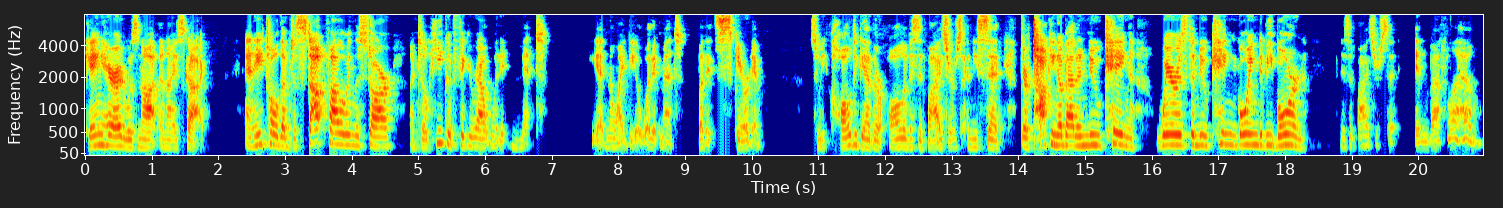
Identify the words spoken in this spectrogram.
King Herod was not a nice guy, and he told them to stop following the star until he could figure out what it meant. He had no idea what it meant, but it scared him. So he called together all of his advisors and he said, They're talking about a new king. Where is the new king going to be born? And his advisors said, In Bethlehem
